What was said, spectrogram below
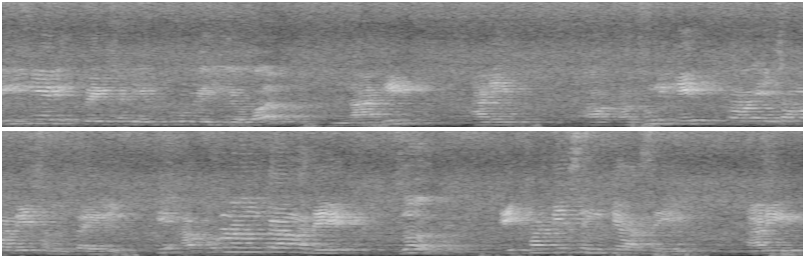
लिनियर इक्वेशन इंटू व्हेरिएबल नाही. आणि अजून एक याच्यामध्ये सांगता येईल की अपूर्णांकामध्ये जर एखादी संख्या असेल आणि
